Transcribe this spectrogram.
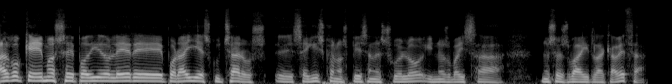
algo que hemos eh, podido leer eh, por ahí, escucharos, eh, seguís con los pies en el suelo y no os, vais a, no se os va a ir la cabeza.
